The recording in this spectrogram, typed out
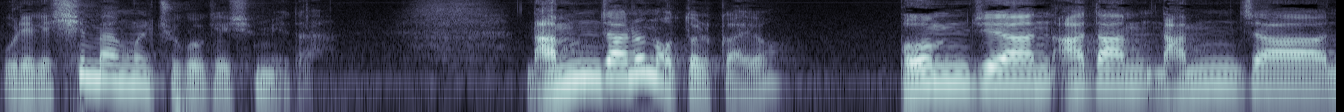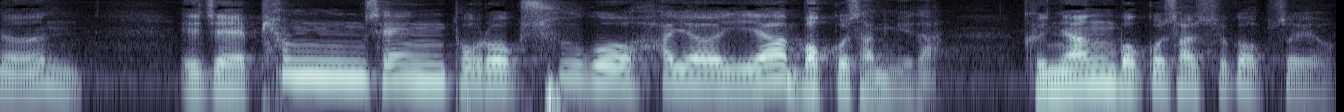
우리에게 희망을 주고 계십니다. 남자는 어떨까요? 범죄한 아담 남자는 이제 평생도록 수고하여야 먹고 삽니다. 그냥 먹고 살 수가 없어요.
